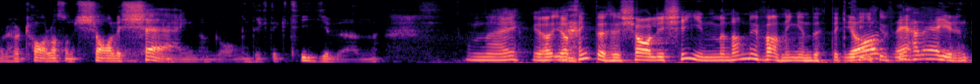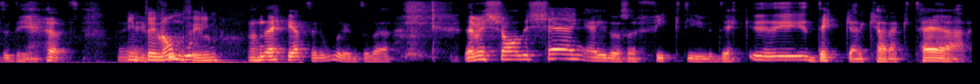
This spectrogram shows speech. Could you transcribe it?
har du hört talas om Charlie Chang någon gång? Detektiven. Nej, jag, jag tänkte Charlie Sheen men han är fan ingen detektiv. Ja, nej han är ju inte det. inte i någon film. Nej, jag tror inte det. Nej, men Charlie Chang är ju då en fiktiv eh, deckarkaraktär.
